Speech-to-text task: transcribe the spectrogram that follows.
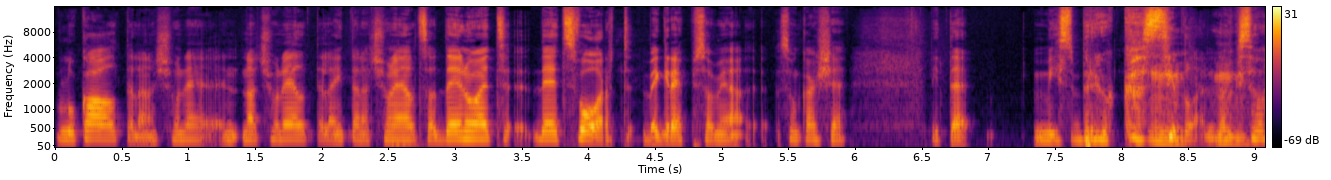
lokalt eller nationellt, nationellt eller internationellt. Så det är nog ett, det är ett svårt begrepp som, jag, som kanske lite missbrukas Mm, ibland mm. också.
